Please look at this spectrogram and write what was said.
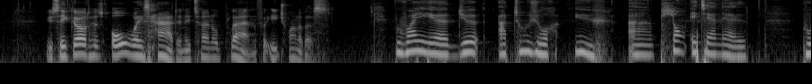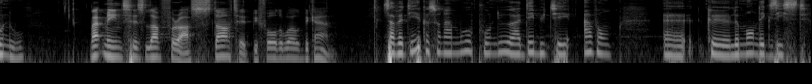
You see, God has always had an eternal plan for each one of us. Vous voyez, euh, Dieu a toujours eu un plan éternel pour nous. That means his love for us started before the world began. Ça veut dire que son amour pour nous a débuté avant euh, que le monde existe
